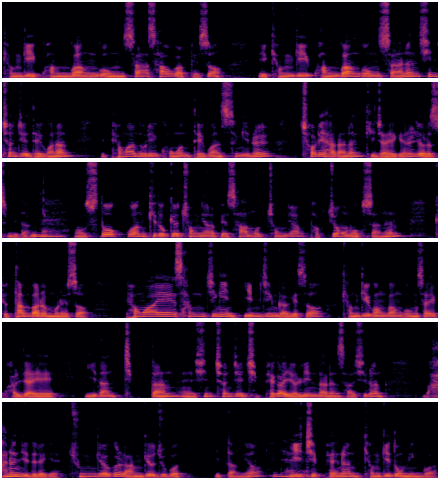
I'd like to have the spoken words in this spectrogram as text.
경기 관광공사 사옥 앞에서 이 경기 관광공사는 신천지에 대관한 이 평화누리 공원 대관 승인을 철회하라는 기자회견을 열었습니다. 네. 어, 수도권 기독교 총연합회 사무총장 박정호 목사는 규탄 발언문에서 평화의 상징인 임진각에서 경기관광공사의 관리하에 이단 집단 에, 신천지 집회가 열린다는 사실은 많은 이들에게 충격을 안겨주고 있다며 네. 이 집회는 경기도민과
